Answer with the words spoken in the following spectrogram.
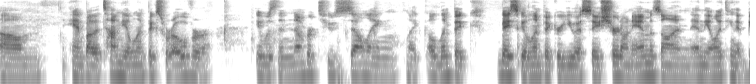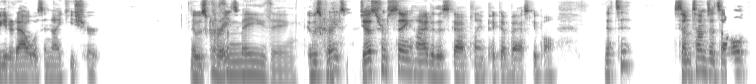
Um, and by the time the Olympics were over, it was the number two selling like Olympic, basically Olympic or USA shirt on Amazon, and the only thing that beat it out was a Nike shirt. It was crazy. That's amazing. It was crazy. Just from saying hi to this guy playing pickup basketball. That's it. Sometimes that's all.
